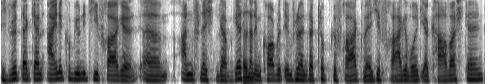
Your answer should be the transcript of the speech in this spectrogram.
Ich würde da gerne eine Community-Frage ähm, anflechten. Wir haben gestern ähm. im Corporate Influencer Club gefragt, welche Frage wollt ihr Carver stellen?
